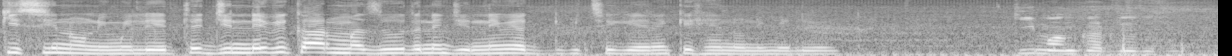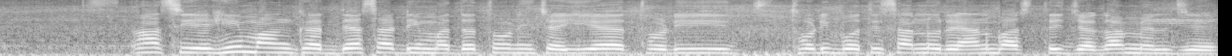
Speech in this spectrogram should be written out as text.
ਕਿਸੇ ਨੂੰ ਨਹੀਂ ਮਿਲੀ। ਇੱਥੇ ਜਿੰਨੇ ਵੀ ਘਰ ਮੌਜੂਦ ਨੇ ਜਿੰਨੇ ਵੀ ਅੱਗੇ ਪਿੱਛੇ ਗਏ ਨੇ ਕਿਸੇ ਨੂੰ ਨਹੀਂ ਮਿਲੀ ਹੋਈ। ਕੀ ਮੰਗ ਕਰਦੇ ਹੋ ਤੁਸੀਂ? ਅਸੀਂ ਇਹੀ ਮੰਗ ਕਰਦੇ ਆ ਸਾਡੀ ਮਦਦ ਹੋਣੀ ਚਾਹੀਏ। ਥੋੜੀ ਥੋੜੀ ਬਹੁਤੀ ਸਾਨੂੰ ਰਹਿਣ ਵਾਸਤੇ ਜਗ੍ਹਾ ਮਿਲ ਜੇ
